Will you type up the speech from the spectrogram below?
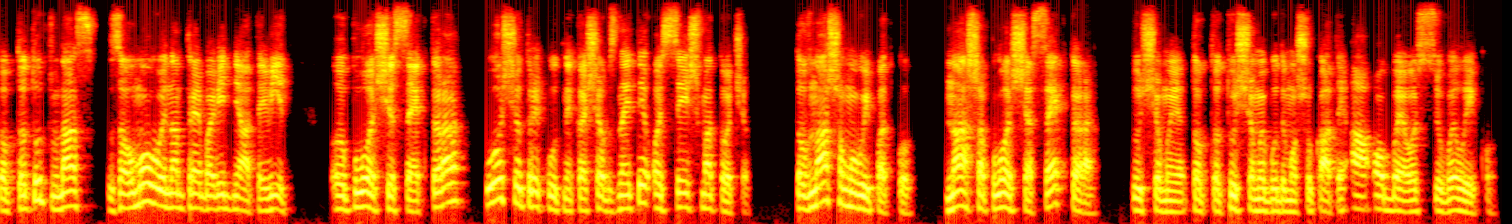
тобто тут в нас за умовою нам треба відняти від е, площі сектора площу трикутника, щоб знайти ось цей шматочок. То в нашому випадку наша площа сектора, ту, що ми, тобто ту, що ми будемо шукати, АОБ, ось цю велику.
